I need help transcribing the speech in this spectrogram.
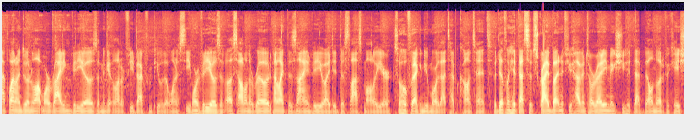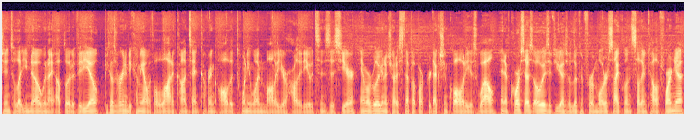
I plan on doing a lot more riding videos. I've been getting a lot of feedback from people that want to see more videos of us out on the road, kind of like the Zion video I did this last model year. So hopefully I can do more of that type of content. But definitely hit that subscribe button if you haven't already. Make sure you hit that bell notification to let you know when I upload a video because we're going to be coming out with a lot of content covering all the 21 model year Harley Davidsons this year. And we're really going to try to step up our production quality as well. And of course, as always, if you guys are looking for a motorcycle in Southern California,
